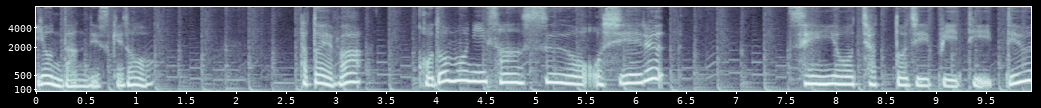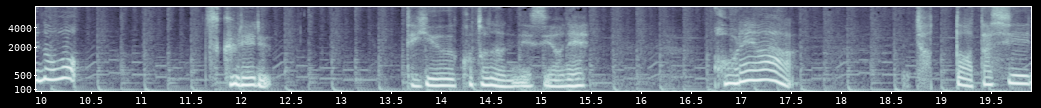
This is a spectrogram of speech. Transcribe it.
読んだんですけど例えば子供に算数を教える専用チャット GPT っていうのを作れるっていうことなんですよね。これはちょっと私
